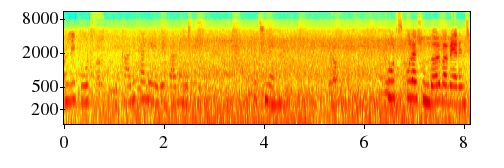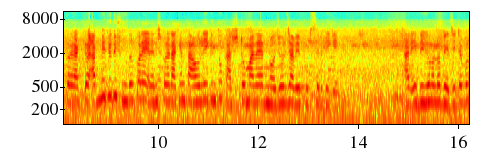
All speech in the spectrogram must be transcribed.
only foods কালি কালি ফুডস পুরো সুন্দরভাবে অ্যারেঞ্জ করে রাখতে হয়। আপনি যদি সুন্দর করে অ্যারেঞ্জ করে রাখেন তাহলেই কিন্তু কাস্টমারের নজর যাবে ফুডসের দিকে। আর এদিকে হলো ভেজিটেবল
